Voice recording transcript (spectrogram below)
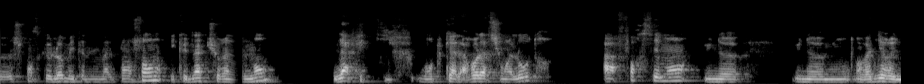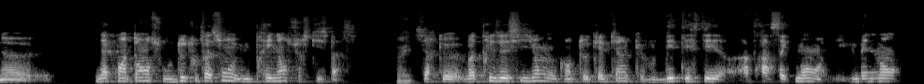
euh, je pense que l'homme est un animal pensant et que naturellement, l'affectif, ou en tout cas la relation à l'autre, a forcément une, une, on va dire une, une accointance ou de toute façon une prégnance sur ce qui se passe. C'est-à-dire que votre prise de décision, quand quelqu'un que vous détestez intrinsèquement, humainement,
